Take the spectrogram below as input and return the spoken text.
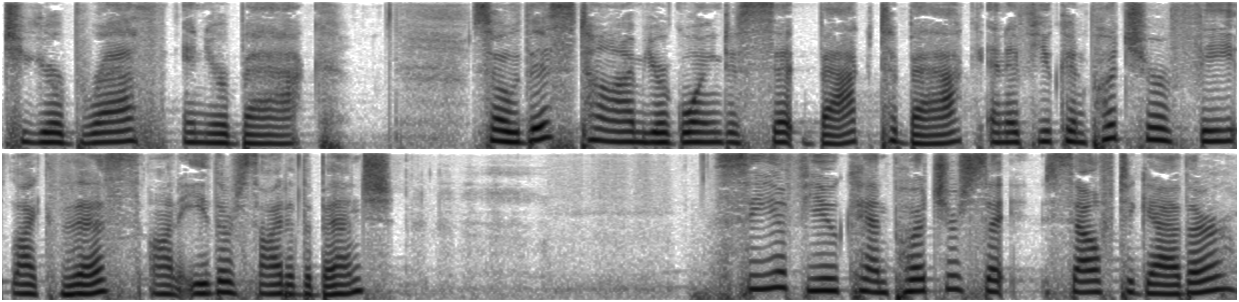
to your breath in your back. So this time you're going to sit back to back, and if you can put your feet like this on either side of the bench, see if you can put yourself together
